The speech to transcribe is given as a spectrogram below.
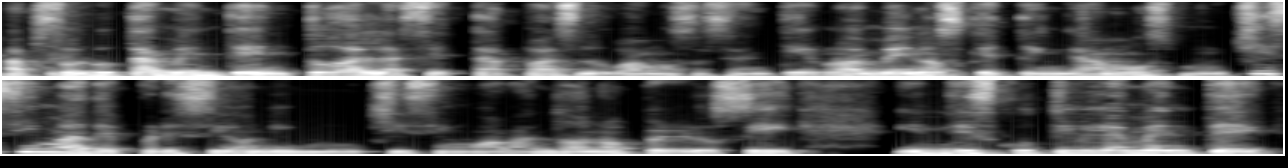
absolutamente en todas las etapas lo vamos a sentir, ¿no? a menos que tengamos muchísima depresión y muchísimo abandono, pero sí, indiscutiblemente,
